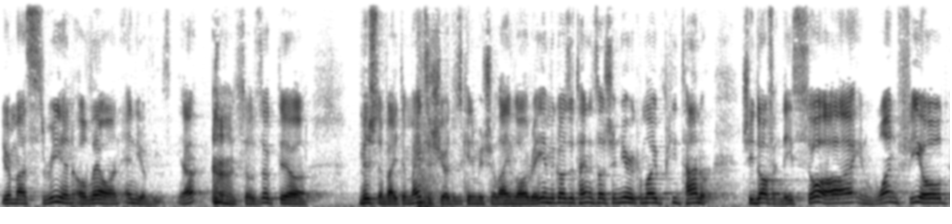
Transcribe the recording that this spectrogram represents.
you're masrian oleo on any of these. Yeah. so the Mishnah vayter meitzah shir. Is kinim Yerushalayim lo reim. Goes to tanis al shenir kamoi pitanu. Shidofin. They saw in one field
